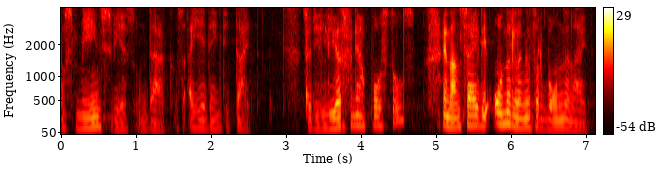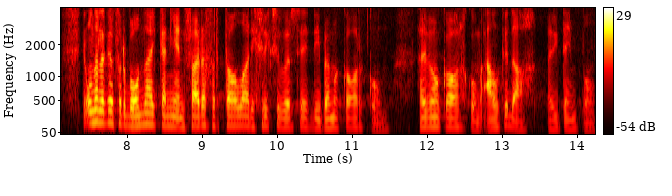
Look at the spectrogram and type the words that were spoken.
ons menswees ontdek, ons eie identiteit so die leer van die apostels en dan sê hy die onderlinge verbondenheid. Die onderlinge verbondenheid kan jy eenvoudig vertaal na die Griekse woord sê die bymekaar kom. Hulle bymekaar gekom elke dag by die tempel.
